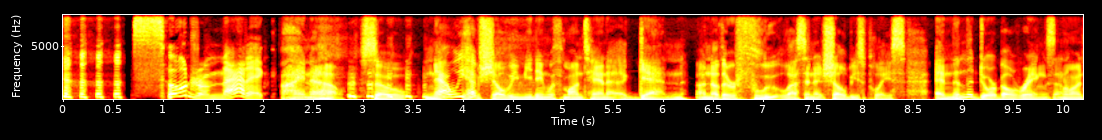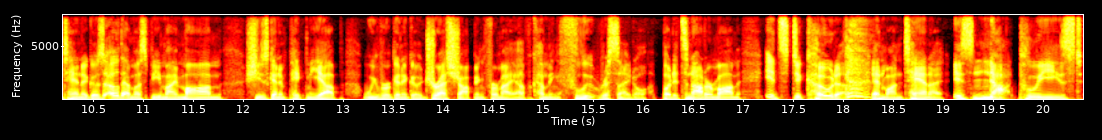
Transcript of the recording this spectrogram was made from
So dramatic. I know. So now we have Shelby meeting with Montana again, another flute lesson at Shelby's place. And then the doorbell rings, and Montana goes, Oh, that must be my mom. She's going to pick me up. We were going to go dress shopping for my upcoming flute recital, but it's not her mom, it's Dakota. and Montana is not pleased.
